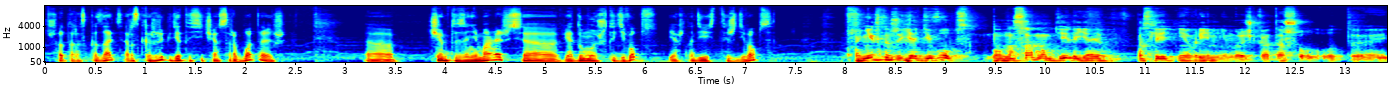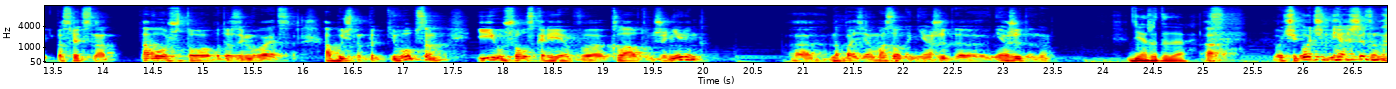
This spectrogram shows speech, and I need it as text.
что-то рассказать. Расскажи, где ты сейчас работаешь, э, чем ты занимаешься. Я думаю, что ты DevOps. Я ж надеюсь, ты же DevOps. Конечно же, я DevOps, но на самом деле я в последнее время немножечко отошел от э, непосредственно того, что подразумевается обычно под DevOps, и ушел скорее в Cloud Engineering э, на базе Амазона неожид... э, неожиданно. Неожиданно. А, очень, очень неожиданно.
